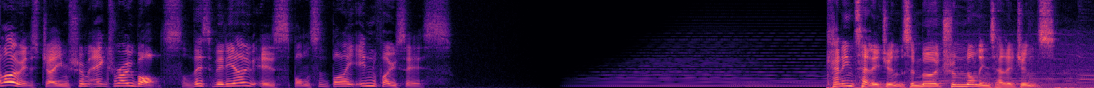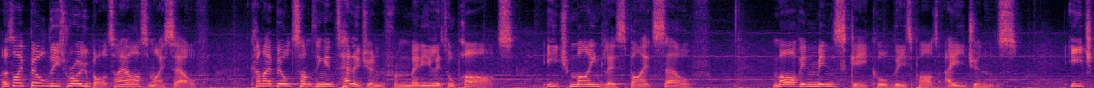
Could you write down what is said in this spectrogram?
Hello, it's James from X-Robots. This video is sponsored by Infosys. Can intelligence emerge from non-intelligence? As I build these robots I ask myself, can I build something intelligent from many little parts, each mindless by itself? Marvin Minsky called these parts agents. Each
